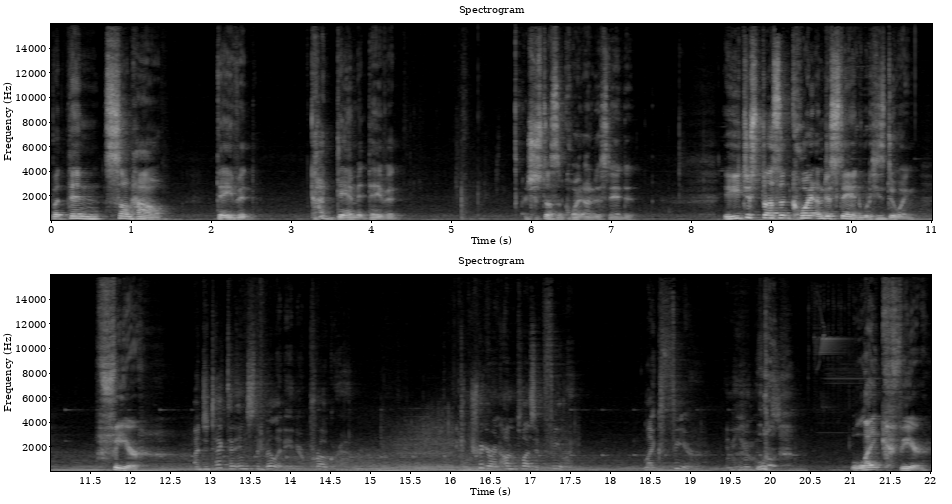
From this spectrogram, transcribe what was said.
But then somehow, David, god damn it, David, just doesn't quite understand it. He just doesn't quite understand what he's doing. Fear. I detect an instability in your program. It can trigger an unpleasant feeling, like fear in humans. Like fear.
